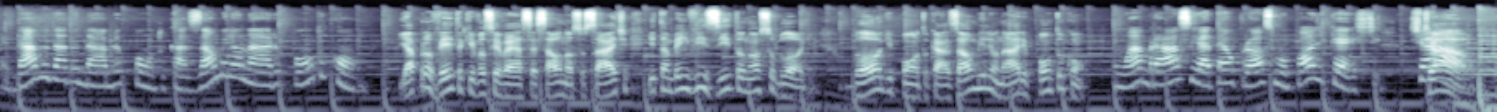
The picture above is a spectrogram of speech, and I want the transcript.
é www.casalmilionario.com. E aproveita que você vai acessar o nosso site e também visita o nosso blog, blog.casalmilionário.com. Um abraço e até o próximo podcast. Tchau. Tchau.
